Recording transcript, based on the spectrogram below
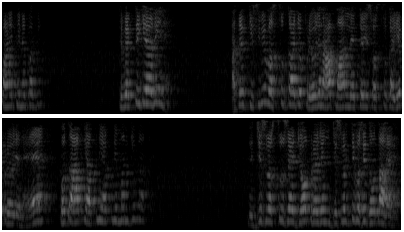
पानी पीने पर भी। तो व्यक्ति के अधीन है। अतः किसी भी वस्तु का जो प्रयोजन आप मान लेते हो, इस वस्तु का ये प्रयोजन है, वो तो आपके अपनी अपनी मन की बात है। जिस वस्तु से जो प्रयोजन, जिस व्यक्ति को सिद्ध होता है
